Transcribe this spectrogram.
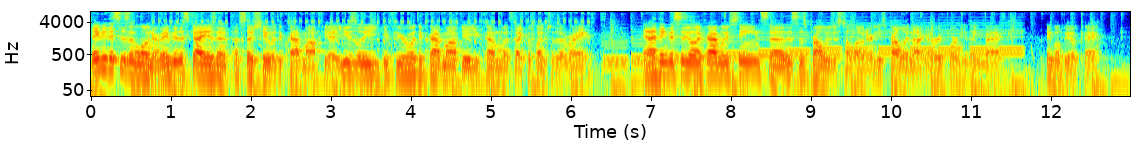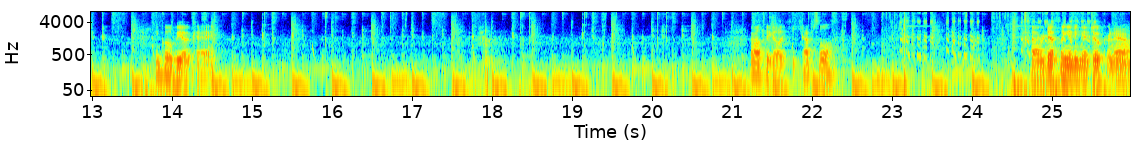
Maybe this isn't a loner. Maybe this guy isn't associated with the Crab Mafia. Usually, if you're with the Crab Mafia, you come with like a bunch of them, right? And I think this is the only crab we've seen, so this is probably just a loner. He's probably not going to report anything back. I think we'll be okay. I think we'll be okay. I'll take a lucky capsule. We're definitely getting a Joker now.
